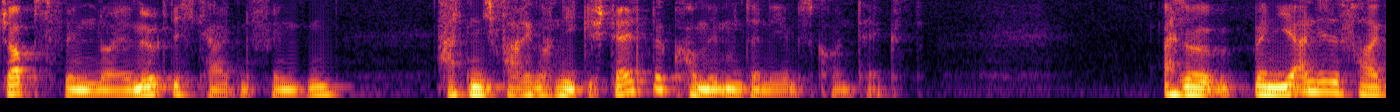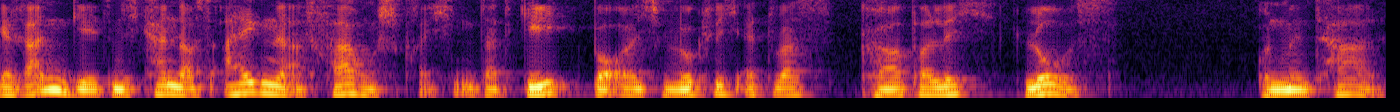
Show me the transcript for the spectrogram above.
Jobs finden, neue Möglichkeiten finden, hatten die Frage noch nie gestellt bekommen im Unternehmenskontext. Also, wenn ihr an diese Frage rangeht, und ich kann da aus eigener Erfahrung sprechen, dann geht bei euch wirklich etwas körperlich los und mental,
